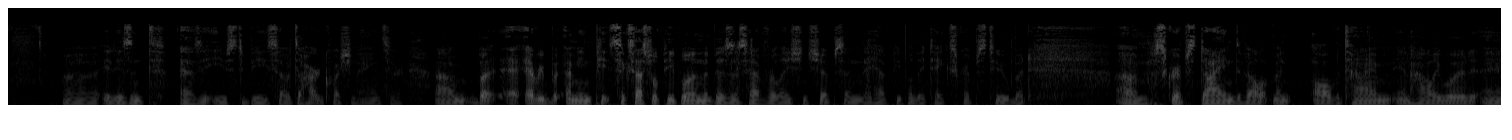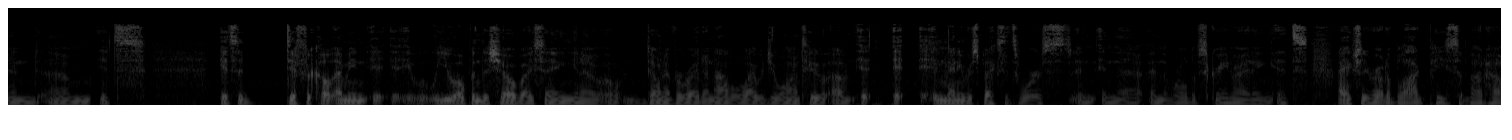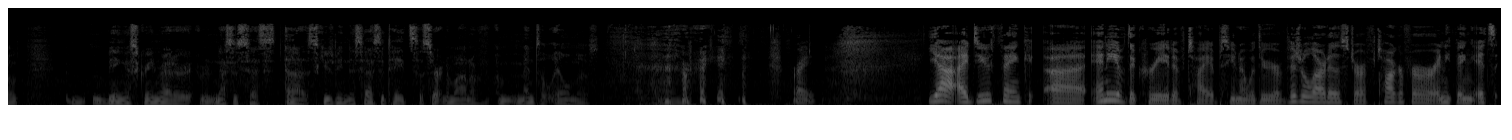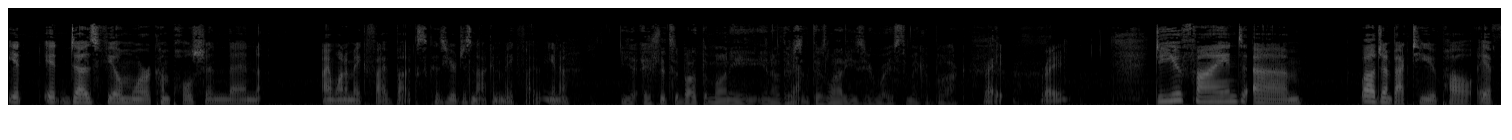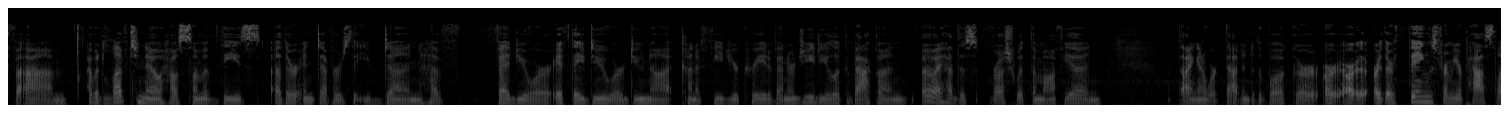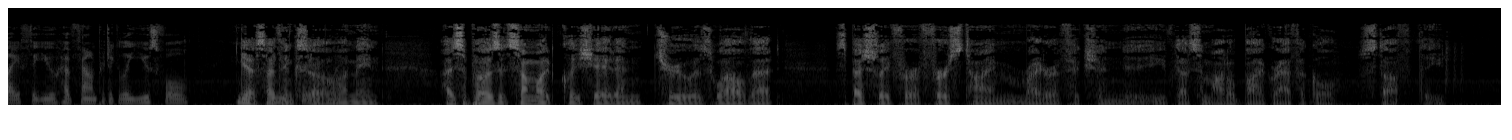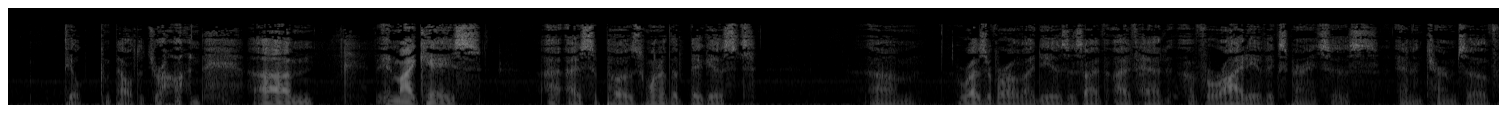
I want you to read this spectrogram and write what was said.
uh, it isn't as it used to be. So it's a hard question to answer. Um, but every, I mean, pe- successful people in the business have relationships, and they have people they take scripts to. But um, scripts die in development all the time in Hollywood, and um, it's it's a difficult. I mean, it, it, you opened the show by saying, you know, oh, don't ever write a novel. Why would you want to? Um, it, in many respects, it's worse in, in the in the world of screenwriting. It's I actually wrote a blog piece about how being a screenwriter necessis, uh, excuse me necessitates a certain amount of um, mental illness. Um, right. right. Yeah, I do think uh, any of the creative types, you know, whether you're a visual artist or a photographer or anything, it's it it does feel more compulsion than I want to make five bucks because you're just not going to make five. You know, yeah, if it's about the money, you know, there's Yeah. there's a lot easier ways to make a buck. right, right. Do you find? Um, well, I'll jump back to you, Paul. If um, I would love to know how some of these other endeavors that you've done have fed your, if they do or do not, kind of feed your creative energy. Do you look back on, oh, I had this brush with the mafia, and I'm going to work that into the book, or, or are, are there things from your past life that you have found particularly useful? Yes, I in think so. I mean, I suppose it's somewhat cliched and true as well that, especially for a first time writer of fiction, you've got some autobiographical stuff that you feel compelled to draw on. Um, in my case, I, I suppose one of the biggest um, reservoir of ideas is I've I've had a variety of experiences, and in terms of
